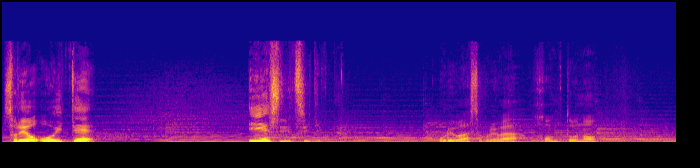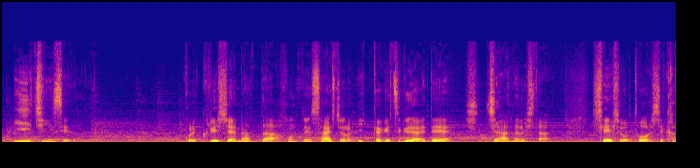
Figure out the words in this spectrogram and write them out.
それを置いてイエスについていく俺はそれは本当のいい人生だった。これクリスチャンになった本当に最初の1ヶ月ぐらいでジャーナルした聖書を通して語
